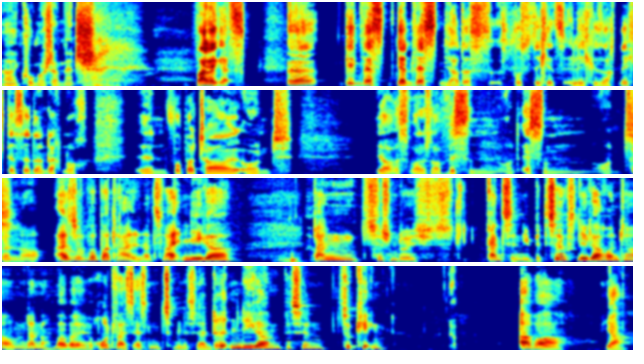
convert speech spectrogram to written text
Ein komischer Mensch. Weiter geht's. Äh, gegen Westen, gern Westen, ja, das wusste ich jetzt ehrlich gesagt nicht, dass er danach noch in Wuppertal und ja, was war das noch? Wissen und Essen und. Genau. Also Wuppertal in der zweiten Liga, dann zwischendurch ganz in die Bezirksliga runter, um dann nochmal bei Rot-Weiß Essen zumindest in der dritten Liga ein bisschen zu kicken. Ja. Aber ja,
